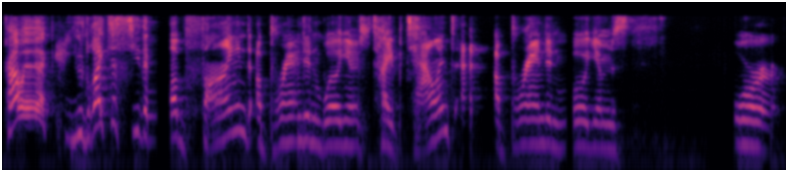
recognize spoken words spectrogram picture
probably like you'd like to see the club find a Brandon Williams type talent at a Brandon Williams or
